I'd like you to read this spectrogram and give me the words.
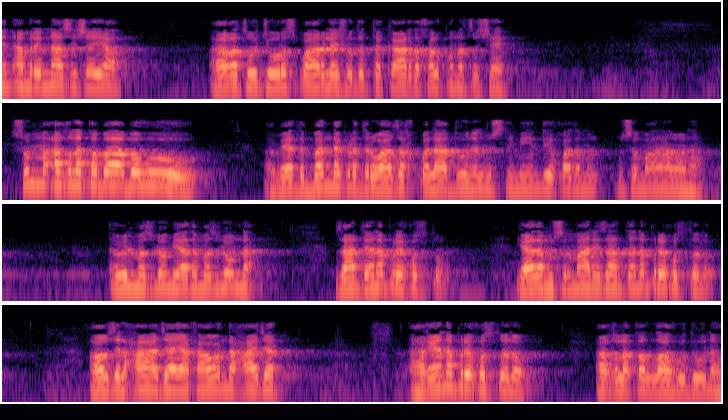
من امر الناس شيئا هغه څو چې ورس پارلې شو د تکار د خلکو نه څه شي ثم اغلق بابه او بیا د بند کړه دروازه خپل دون المسلمین دی خو د مسلمانانو نه او المظلوم یا د مظلوم نه ځان ته نه پرې خوستو یا د مسلمان ځان ته نه پرې خوستلو او ذل حاجه یا خاوند حاجت هغه نه پرې خوستلو اغلق الله دونه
